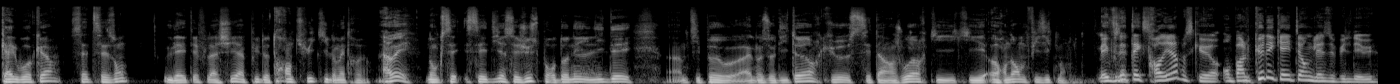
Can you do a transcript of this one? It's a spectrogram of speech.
Kyle Walker, cette saison, il a été flashé à plus de 38 km/h. Ah oui Donc c'est dire, c'est juste pour donner une idée un petit peu à nos auditeurs que c'est un joueur qui, qui est hors norme physiquement. Mais vous êtes extraordinaire parce qu'on parle que des qualités anglaises depuis le début.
